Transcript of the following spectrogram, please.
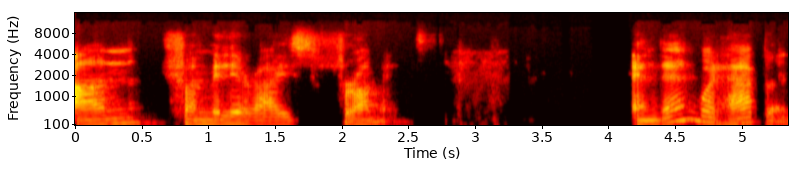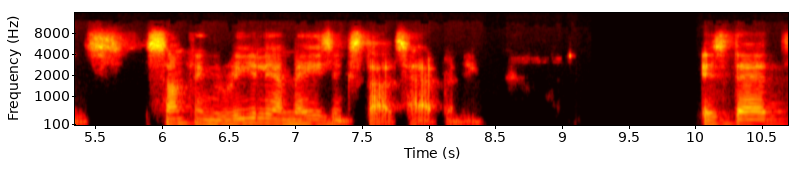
unfamiliarize from it. And then what happens, something really amazing starts happening, is that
